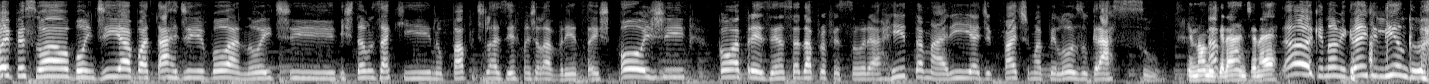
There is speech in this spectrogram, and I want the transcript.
Oi, pessoal, bom dia, boa tarde, boa noite. Estamos aqui no Papo de Lazer com Angela Bretas, hoje com a presença da professora Rita Maria de Fátima Peloso Graço. Que nome a... grande, né? Oh, que nome grande, lindo!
